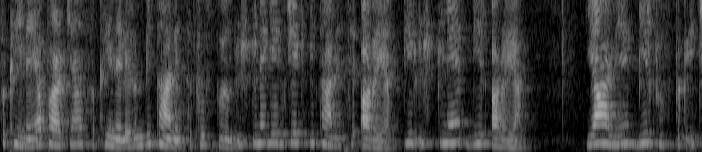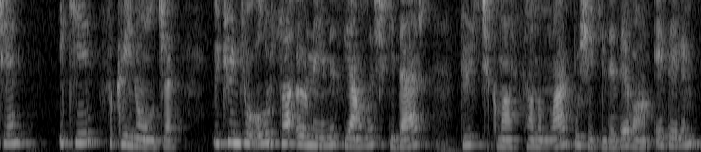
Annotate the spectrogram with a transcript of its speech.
sık iğne yaparken sık iğnelerin bir tanesi fıstığın üstüne gelecek. Bir tanesi araya. Bir üstüne bir araya. Yani bir fıstık için iki sık iğne olacak. Üçüncü olursa örneğimiz yanlış gider. Düz çıkmaz hanımlar. Bu şekilde devam edelim.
